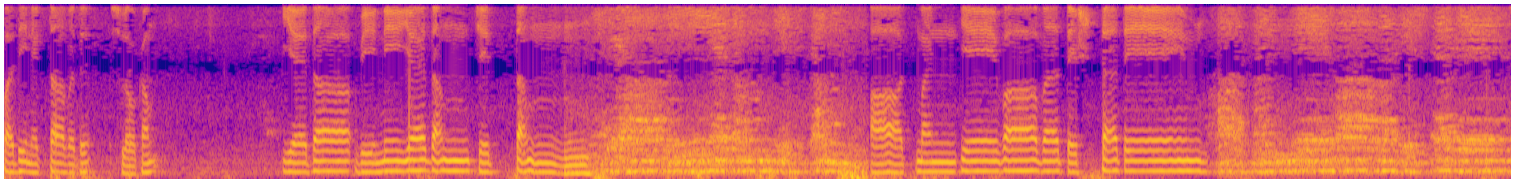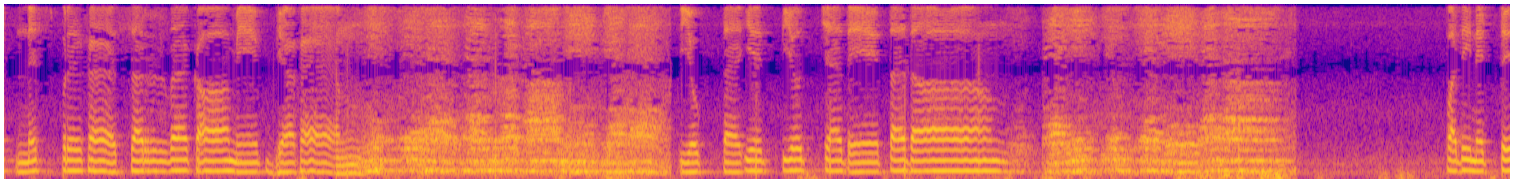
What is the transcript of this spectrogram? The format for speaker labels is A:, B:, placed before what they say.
A: पदिनेट्टावद् श्लोकम् यदा विनियदं चित्तम् आत्मन्येवावतिष्ठते निःस्पृह सर्वकामेभ्यः युक्त इत्युच्यते तदा பதினெட்டு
